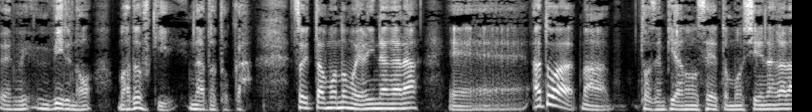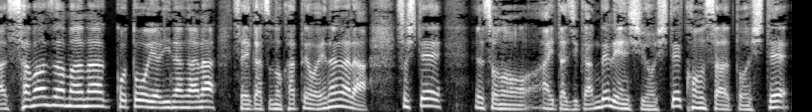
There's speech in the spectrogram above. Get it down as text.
ビルの窓拭きなどとか、そういったものもやりながら、えーあとは、まあ、当然ピアノの生徒も教えながら、様々なことをやりながら、生活の糧を得ながら、そして、その空いた時間で練習をして、コンサートをして、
